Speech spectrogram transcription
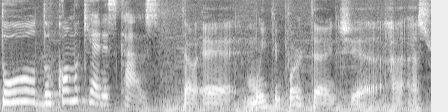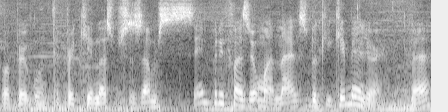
tudo? Como que é nesse caso? Então, é muito importante a, a, a sua pergunta, porque nós precisamos sempre fazer uma análise do que, que é melhor, né?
